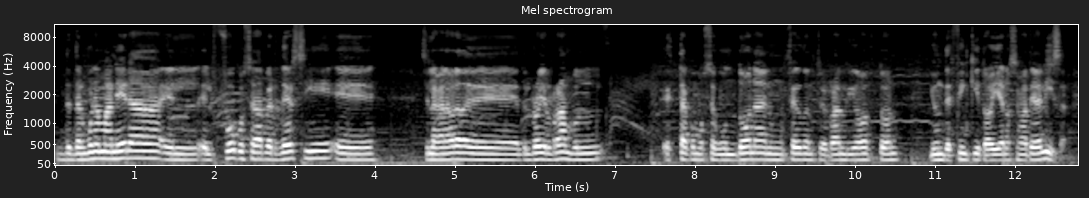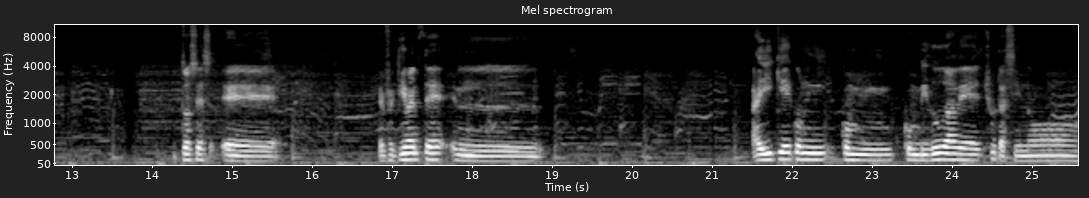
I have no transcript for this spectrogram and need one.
de, alguna manera el, el foco se va a perder si, eh, si la ganadora de- del Royal Rumble está como segundona en un feudo entre Randy Orton y un The que todavía no se materializa. Entonces, eh, efectivamente, el- ahí que con, con, con mi duda de chuta, si no.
